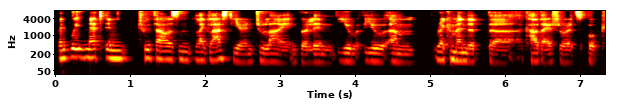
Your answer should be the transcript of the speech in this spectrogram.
when we met in 2000 like last year in july in berlin you you um recommended the karl Deisseroth's book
